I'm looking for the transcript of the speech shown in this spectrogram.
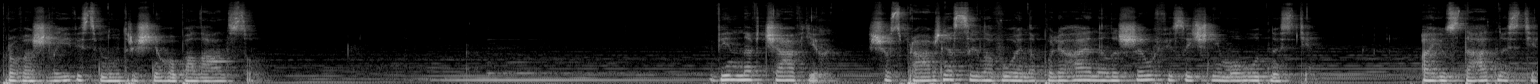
про важливість внутрішнього балансу. Він навчав їх, що справжня сила воїна полягає не лише у фізичній могутності, а й у здатності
